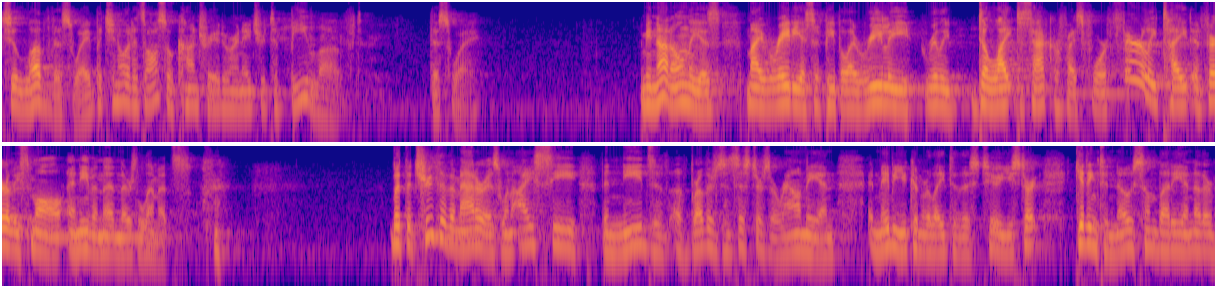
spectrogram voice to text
to love this way, but you know what? It's also contrary to our nature to be loved this way. I mean, not only is my radius of people I really, really delight to sacrifice for fairly tight and fairly small, and even then there's limits. but the truth of the matter is, when I see the needs of, of brothers and sisters around me, and, and maybe you can relate to this too, you start getting to know somebody, another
